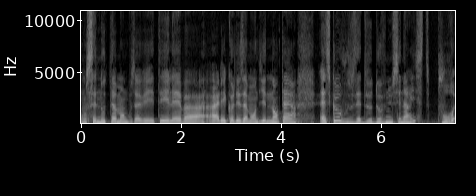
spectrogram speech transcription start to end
on, sait notamment que vous avez été élève à, l'école des Amandiers de Nanterre. Est-ce que vous êtes devenu scénariste pour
